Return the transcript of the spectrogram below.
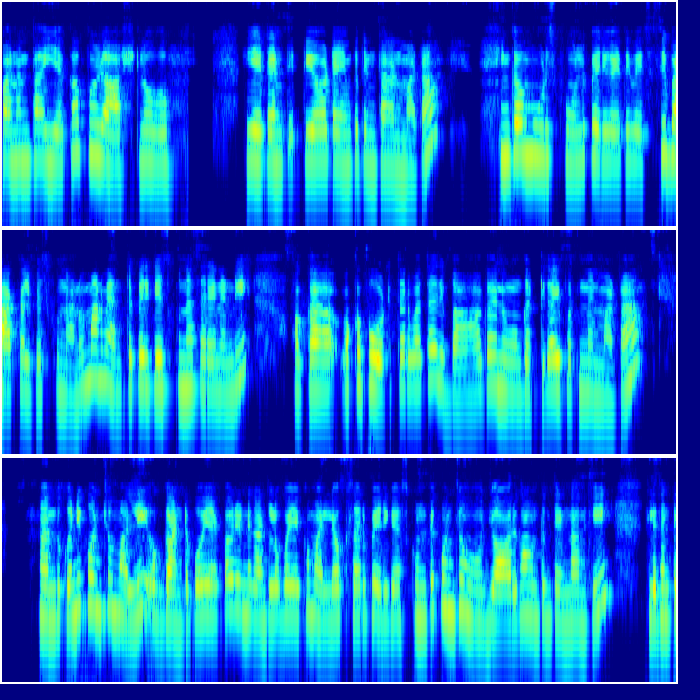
పని అంతా అయ్యాక ఇప్పుడు లాస్ట్లో ఏ టైం థర్టీ టైంకి తింటానమాట ఇంకా మూడు స్పూన్లు పెరుగు అయితే వేసేసి బాగా కలిపేసుకున్నాను. మనం ఎంత పెరుగు వేసుకున్నా సరేనండి. ఒక ఒక పూట తర్వాత అది బాగా గట్టిగా అయిపోతుంది అనమాట అందుకని కొంచెం మళ్ళీ ఒక గంట పోయాక రెండు గంటలు పోయాక మళ్ళీ ఒకసారి పెరిగేసుకుంటే కొంచెం జారుగా ఉంటుంది తినడానికి. లేదంటే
